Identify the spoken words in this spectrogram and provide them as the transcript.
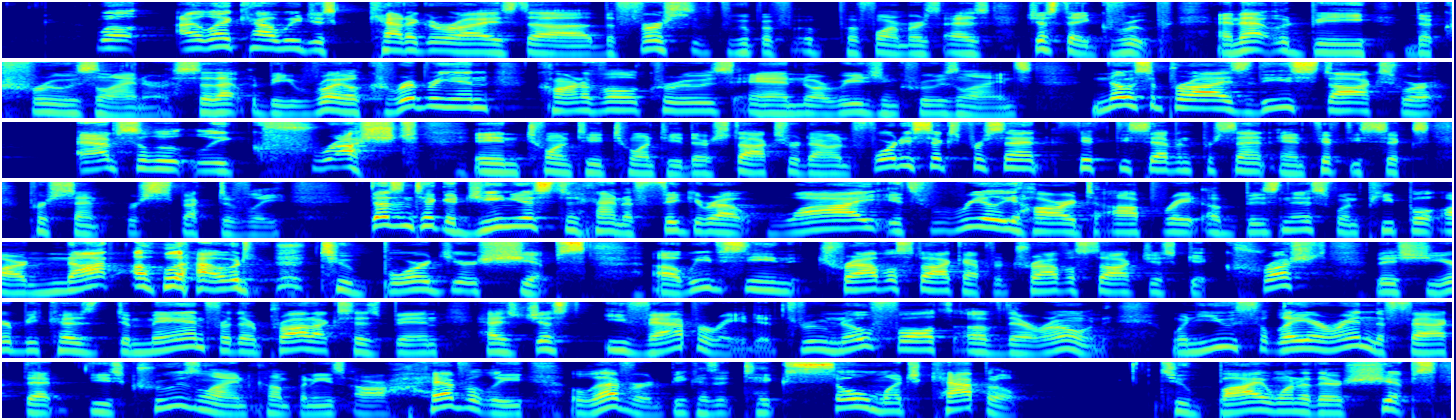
Well, I like how we just categorized uh, the first group of performers as just a group, and that would be the cruise liners. So that would be Royal Caribbean, Carnival Cruise, and Norwegian Cruise Lines. No surprise, these stocks were absolutely crushed in 2020. Their stocks were down 46%, 57%, and 56% respectively. Doesn't take a genius to kind of figure out why it's really hard to operate a business when people are not allowed to board your ships. Uh, we've seen travel stock after travel stock just get crushed this year because demand for their products has been has just evaporated through no fault of their own. When you layer in the fact that these cruise line companies are heavily levered because it takes so much capital to buy one of their ships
